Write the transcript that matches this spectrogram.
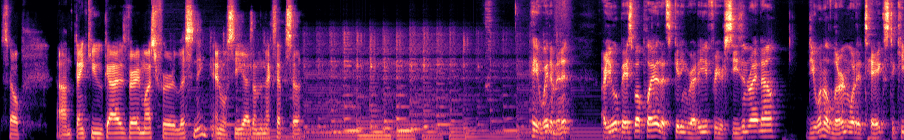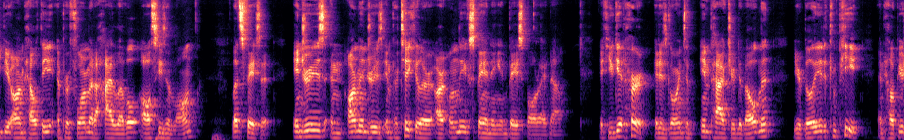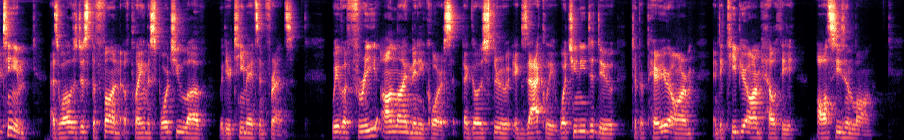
So um, thank you guys very much for listening, and we'll see you guys on the next episode. Hey, wait a minute. Are you a baseball player that's getting ready for your season right now? Do you want to learn what it takes to keep your arm healthy and perform at a high level all season long? Let's face it, injuries and arm injuries in particular are only expanding in baseball right now. If you get hurt, it is going to impact your development, your ability to compete, and help your team, as well as just the fun of playing the sports you love with your teammates and friends. We have a free online mini course that goes through exactly what you need to do to prepare your arm and to keep your arm healthy all season long.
